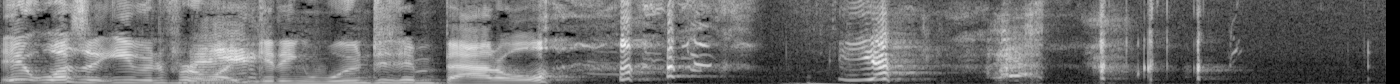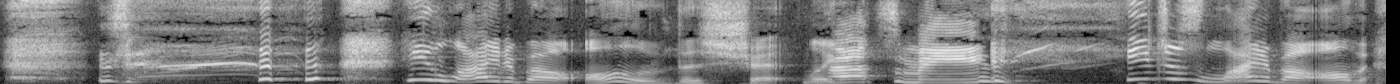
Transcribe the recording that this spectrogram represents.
It wasn't even from Me? like getting wounded in battle. yeah. he lied about all of this shit. Like That's me. he just lied about all of it.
